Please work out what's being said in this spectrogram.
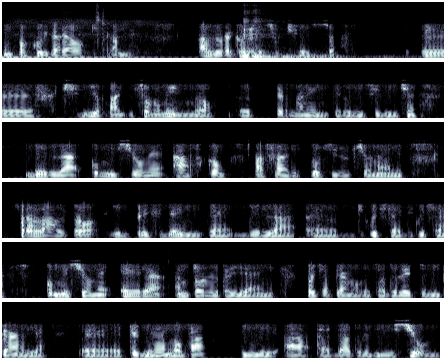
un po' coi karaoke. Allora, cosa è successo? Eh, io sono membro eh, permanente, così si dice, della Commissione AFCO, Affari Costituzionali. Tra l'altro il presidente della, eh, di, questa, di, questa, commissione era Antonio Tajani, poi sappiamo che è stato eletto in Italia eh, più di un anno fa, quindi ha, ha dato le dimissioni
